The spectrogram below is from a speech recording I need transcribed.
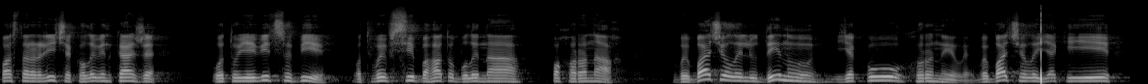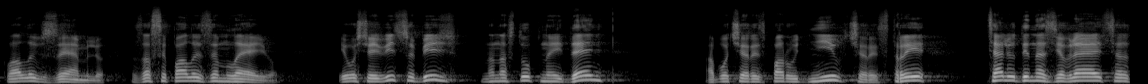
пастора Річа, коли він каже: от уявіть собі, от ви всі багато були на похоронах. Ви бачили людину, яку хоронили. Ви бачили, як її клали в землю, засипали землею. І ось уявіть собі на наступний день або через пару днів, через три, ця людина з'являється,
